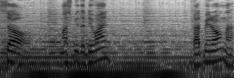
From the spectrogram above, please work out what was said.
so must be the divine. Got me wrong, huh?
